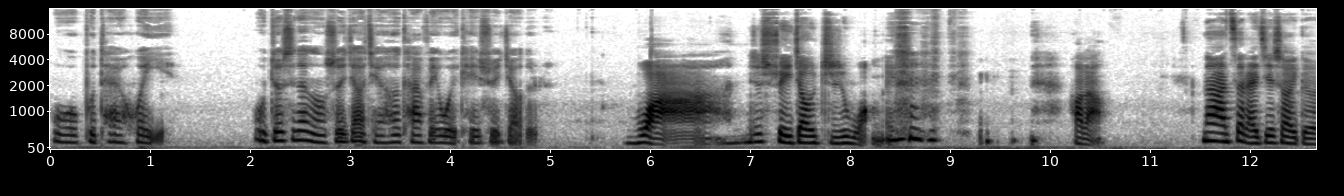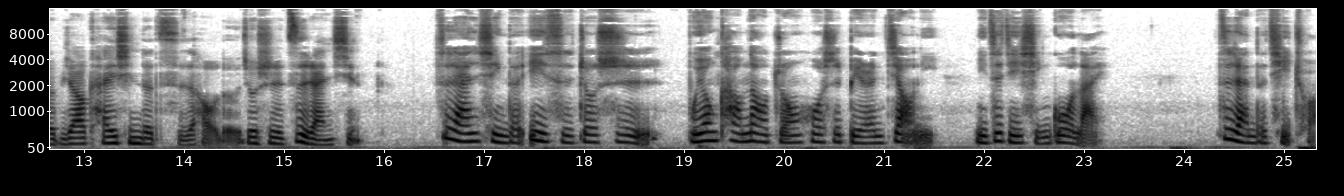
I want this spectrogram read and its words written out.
我不太会耶，我就是那种睡觉前喝咖啡我也可以睡觉的人。哇，你是睡觉之王哎！好啦，那再来介绍一个比较开心的词，好了，就是自然醒。自然醒的意思就是不用靠闹钟或是别人叫你，你自己醒过来，自然的起床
